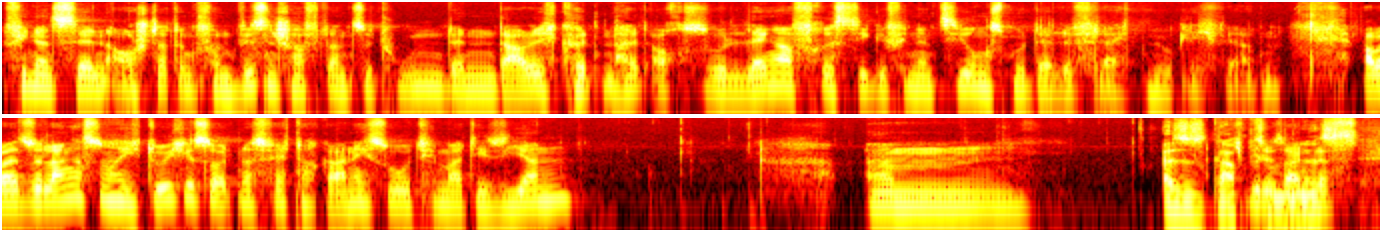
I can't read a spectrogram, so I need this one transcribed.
finanziellen Ausstattung von Wissenschaftlern zu tun, denn dadurch könnten halt auch so längerfristige Finanzierungsmodelle vielleicht möglich werden. Aber solange es noch nicht durch ist, sollten wir es vielleicht noch gar nicht so thematisieren. Ähm, also es gab, zumindest, sagen,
